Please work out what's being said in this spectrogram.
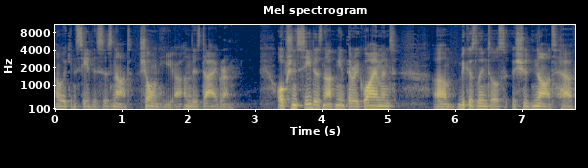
and we can see this is not shown here on this diagram. Option C does not meet the requirement um, because lintels should not have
